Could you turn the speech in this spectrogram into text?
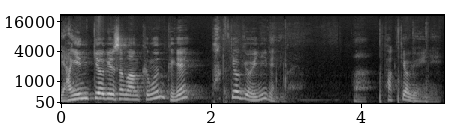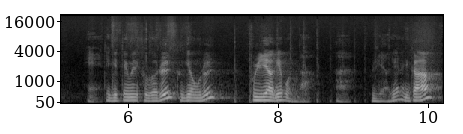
양인격에서만큼은 그게 파격 요인이 되는 거예요. 아, 파격 요인이 예, 되기 때문에 그거를 그 경우를 불리하게 본다. 아, 불리하게 그러니까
